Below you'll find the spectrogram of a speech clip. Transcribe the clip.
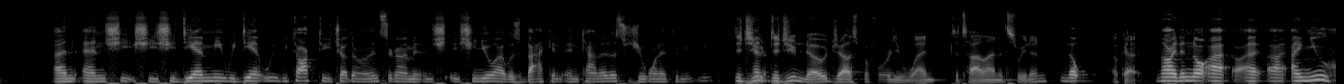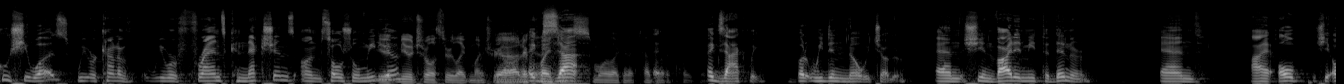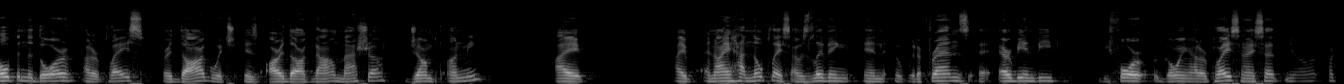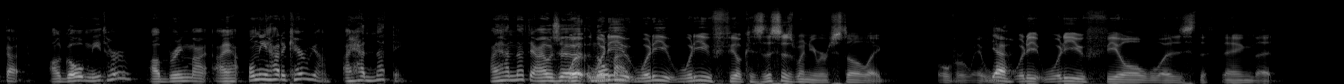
And and she she she DM'd me. We DM we, we talked to each other on Instagram, and she, she knew I was back in, in Canada, so she wanted to meet me. Did you And- did you know just before you went to Thailand and Sweden? Nope. Okay. No, I didn't know. I, I, I- I knew who she was. We were kind of we were friends, connections on social Mu- media. Mutual through like Montreal. Yeah, an acquaintance, Exact- more like an attempt at acquaintance. Exactly. But we didn't know each other. And she invited me to dinner, and I op- she opened the door at her place. Her dog, which is our dog now, Masha, jumped on me. I, I and I had no place. I was living in with a friend's uh, Airbnb before going at her place, and I said, you know, fuck that. I'll go meet her. I'll bring my. I only had a carry on. I had nothing. I had nothing. I was a what, what do you what do you what do you feel? Because this is when you were still like overweight. Yeah. What do you what do you feel was the thing that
